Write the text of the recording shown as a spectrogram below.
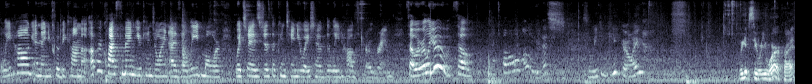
a lead hog, and then if you become an upperclassman, you can join as a lead more, which is just a continuation of the lead hogs program. So we really do. So that's all along. Yes. So we can keep going. We get to see where you work, right?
